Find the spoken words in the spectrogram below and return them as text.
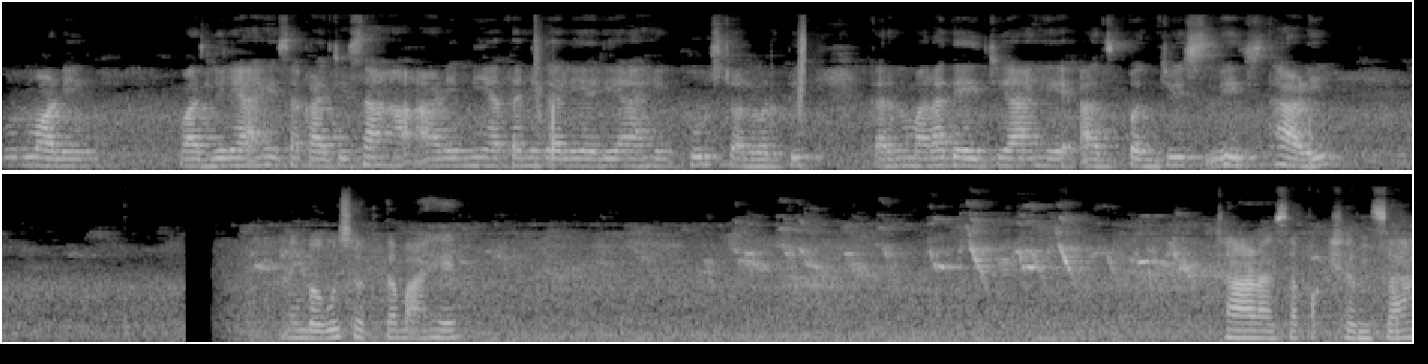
गुड मॉर्निंग वाजलेले आहे सकाळची सहा आणि मी आता निघाली आली आहे फूड स्टॉलवरती कारण मला द्यायची आहे आज पंचवीस व्हेज थाळी. आणि बघू शकता बाहेर. छान असा पक्ष्यांचा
